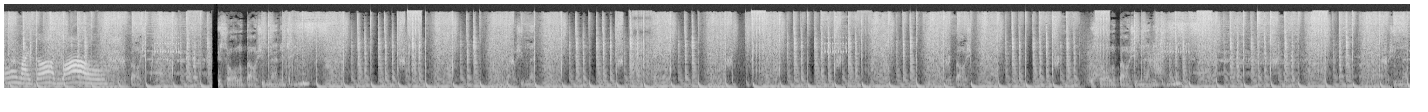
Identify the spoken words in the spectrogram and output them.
Oh my god, wow. It's all about humanity. About humanity. About human-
